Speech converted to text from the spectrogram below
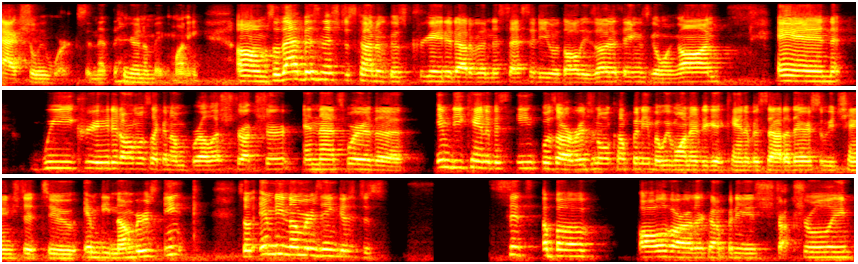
actually works and that they're going to make money. Um, so that business just kind of goes created out of a necessity with all these other things going on. And we created almost like an umbrella structure. And that's where the MD Cannabis Inc. was our original company, but we wanted to get cannabis out of there. So we changed it to MD Numbers Inc. So MD Numbers Inc. is just sits above all of our other companies structurally,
